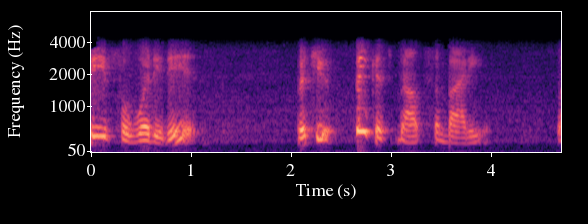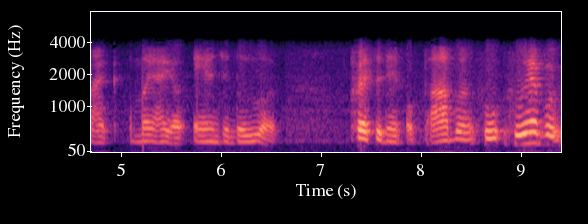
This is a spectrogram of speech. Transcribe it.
see it for what it is. But you think about somebody like Maya Angelou or President Obama, who, whoever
